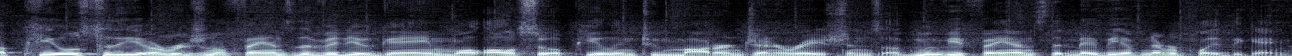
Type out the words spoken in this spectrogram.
appeals to the original fans of the video game while also appealing to modern generations of movie fans that maybe have never played the game.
